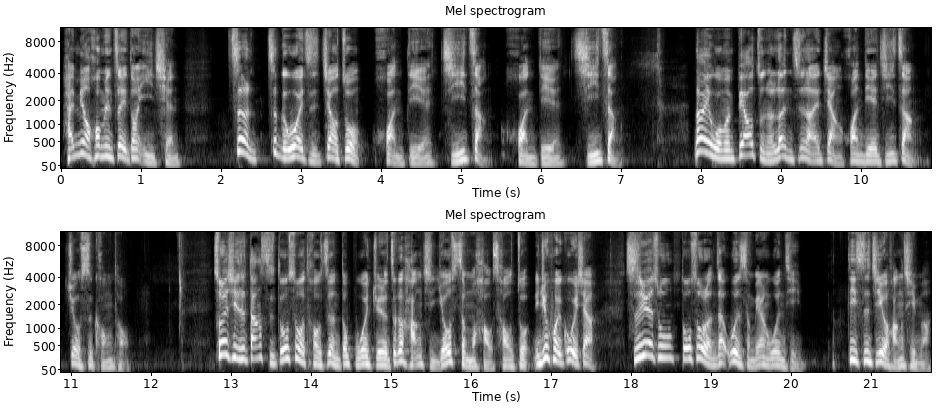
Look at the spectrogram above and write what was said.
还没有后面这一段以前。这这个位置叫做缓跌急涨，缓跌急涨。那以我们标准的认知来讲，缓跌急涨就是空头。所以其实当时多数的投资人都不会觉得这个行情有什么好操作。你去回顾一下，十月初多数人在问什么样的问题？第四季有行情吗？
